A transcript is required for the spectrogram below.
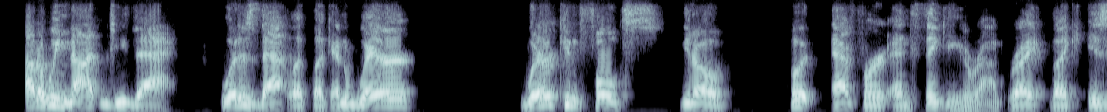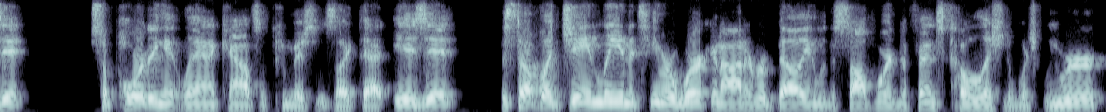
how do we not do that? What does that look like? And where, where can folks, you know, put effort and thinking around, right? Like, is it supporting Atlantic Council commissions like that? Is it the stuff like Jane Lee and the team are working on at Rebellion with the Software Defense Coalition, which we were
